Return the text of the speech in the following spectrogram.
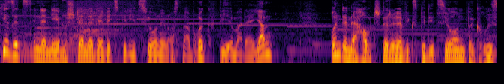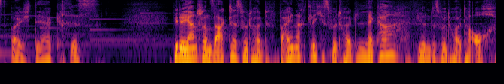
Hier sitzt in der Nebenstelle der Wixpedition in Osnabrück wie immer der Jan. Und in der Hauptstelle der Wixpedition begrüßt euch der Chris. Wie der Jan schon sagte, es wird heute weihnachtlich, es wird heute lecker und es wird heute auch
